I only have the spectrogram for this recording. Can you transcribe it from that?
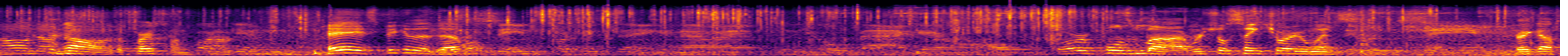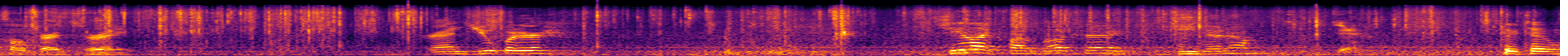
Oh no. No, the first one. Fucking Hey, speaking of the devil, same fucking thing, and now I have to go back. I don't know. whoever pulls uh, Ritual Sanctuary wins. They were. Break out soul charges already. Grand Jupiter. She like five bucks, right? In general. Two, two.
